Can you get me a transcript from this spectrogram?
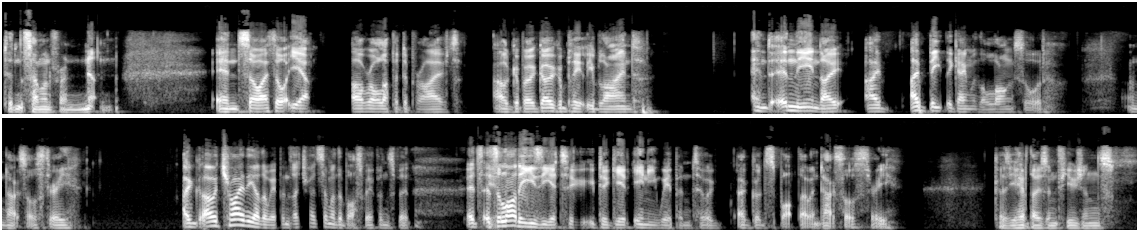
didn't summon for a nothing. And so I thought, yeah, I'll roll up a deprived. I'll go, go completely blind. And in the end, I, I, I beat the game with a longsword on Dark Souls 3. I, I would try the other weapons. I tried some of the boss weapons, but it's it's a lot easier to, to get any weapon to a, a good spot, though, in Dark Souls 3. Because you have those infusions.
